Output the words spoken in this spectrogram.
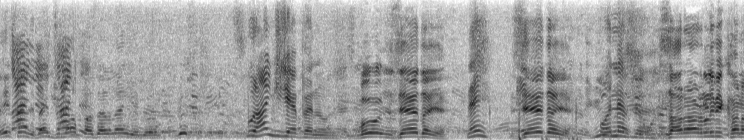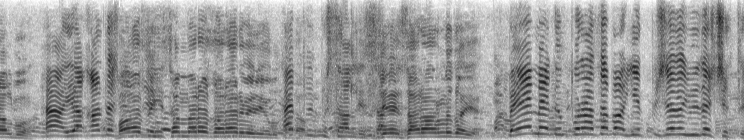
beyefendi ben cuma pazarından geliyorum. Bu hangi cephen olur? Bu Z dayı. Ne? Z dayı. O nasıl? Zararlı bir kanal bu. Ha ya kardeşim. Bazı insanlara zarar veriyor bu kanal. Hep bir sallı Z sallı. zararlı dayı. Beğenmedim pırasa bak 70 lira 100'e çıktı.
